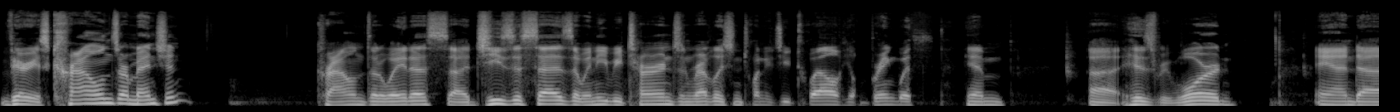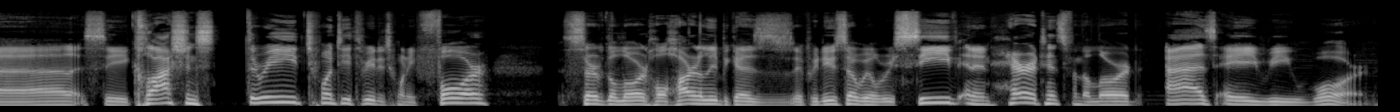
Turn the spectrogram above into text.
various crowns are mentioned. Crowns that await us. Uh, Jesus says that when he returns in Revelation twenty two twelve, he'll bring with him uh, his reward. And uh, let's see, Colossians three twenty three to twenty four serve the Lord wholeheartedly because if we do so, we'll receive an inheritance from the Lord as a reward.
